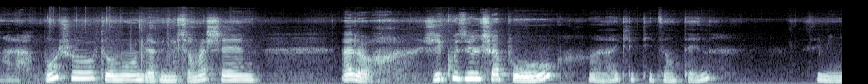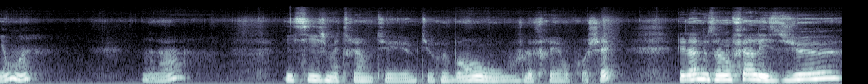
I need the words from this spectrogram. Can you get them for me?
Voilà, bonjour tout le monde, bienvenue sur ma chaîne. Alors, j'ai cousu le chapeau, avec les petites antennes. C'est mignon, hein Voilà. Ici, je mettrai un petit, un petit ruban ou je le ferai au crochet. Et là, nous allons faire les yeux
